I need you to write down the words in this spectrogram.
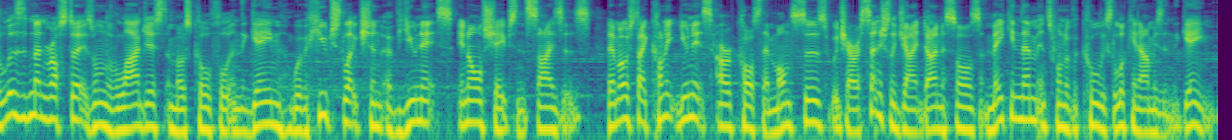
The Lizardmen roster is one of the largest and most colourful in the game, with a huge selection of units in all shapes and sizes. Their most iconic units are of course their monsters, which are essentially giant dinosaurs, making them into one of the coolest looking armies in the game.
